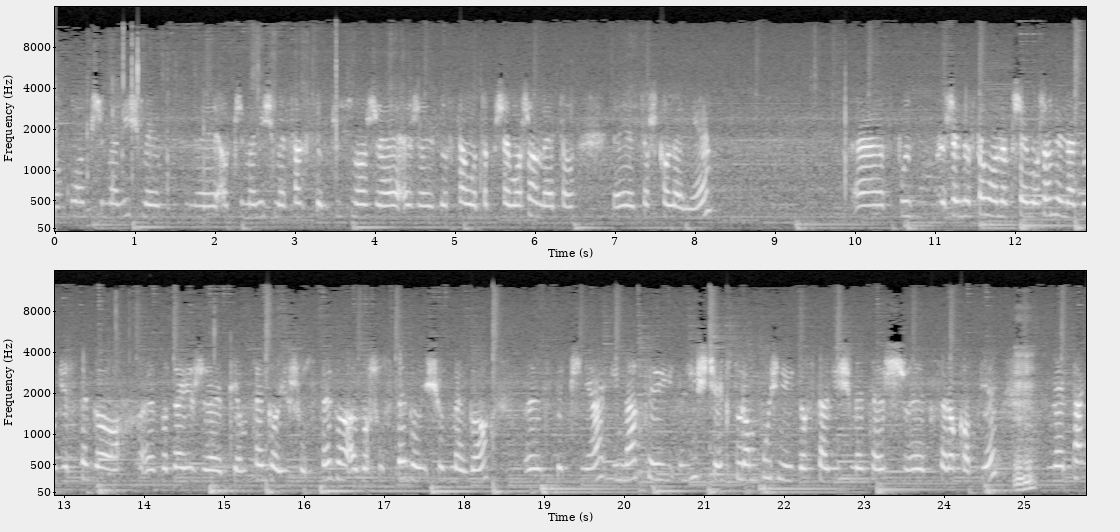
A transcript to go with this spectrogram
roku otrzymaliśmy, otrzymaliśmy faksem pismo, że, że zostało to przełożone, to, to szkolenie. E, że zostało ono przełożone na 20 e, bodajże 5 i 6 albo 6 i 7 e, stycznia i na tej liście, którą później dostaliśmy też kserokopię, Mhm. pani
